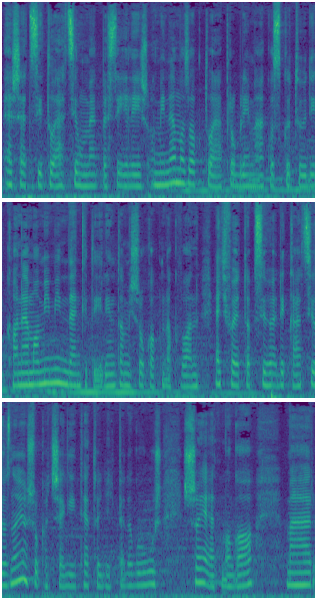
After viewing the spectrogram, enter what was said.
eset-szituáció megbeszélés, ami nem az aktuál problémákhoz kötődik, hanem ami mindenkit érint, ami sokaknak van. Egyfajta pszichoedikáció az nagyon sokat segíthet, hogy egy pedagógus saját maga már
